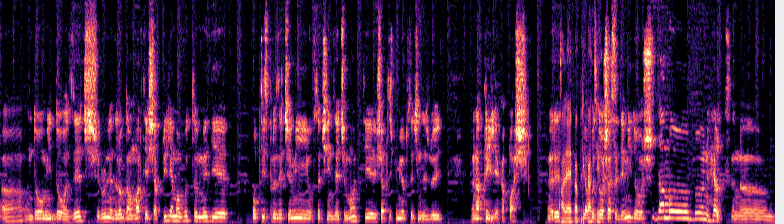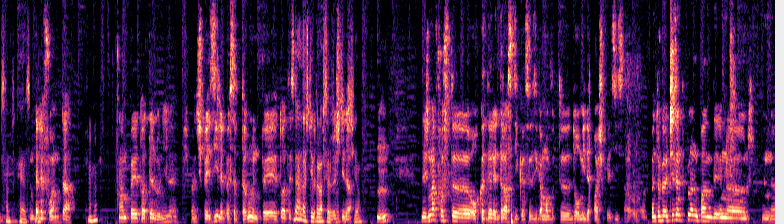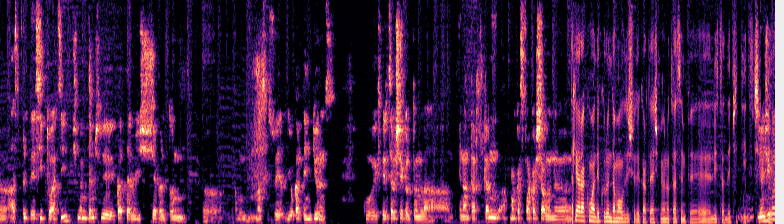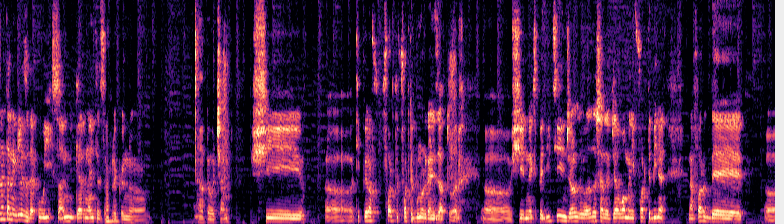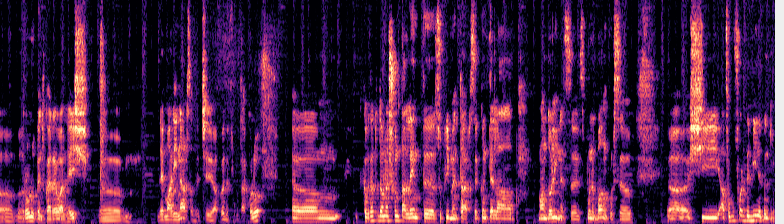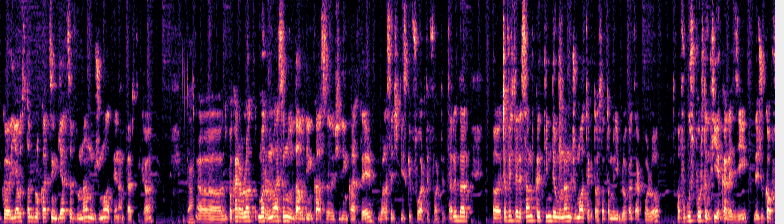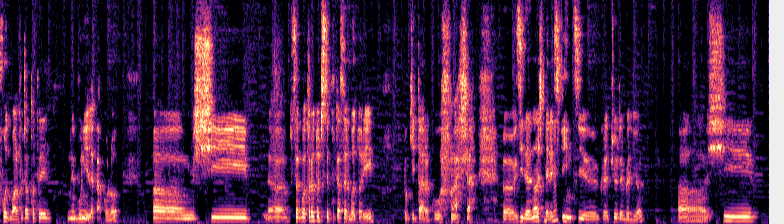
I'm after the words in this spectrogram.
uh, în 2020, lunile de lockdown martie și aprilie am avut în medie 18.150 în martie, 17.852 în aprilie ca pași. În rest, Alea pe aplicație. au fost 26.000, 20, da, mă, în Health, în, health. în telefon, da. Uh-huh. Am pe toate lunile. Și pe, și pe zile, pe săptămâni, pe toate Da, da, știu că la fel știi, da. Și eu. Uh-huh. Deci n-a fost uh, o cădere drastică, să zic, am avut uh, 2000 de pași pe zi. Sau, uh, pentru că ce se întâmplă în, pande- în, uh, în uh, astfel de situații, și mi-am și de cartea lui Shackleton, uh, am, n-a scris el, e o carte Endurance, cu experiența lui Shackleton la, în Antarctica. Nu, acum ca să fac așa un... Uh, Chiar acum de curând am auzit și eu de cartea aia și mi-o notasem pe lista de citit. Eu am și varianta în engleză de acum X ani, chiar înainte să Aha. plec în, uh, pe ocean. Și uh, tipul era foarte, foarte bun organizator uh, și în expediții, în general, odată și alergea oamenii foarte bine, în afară de uh, rolul pentru care erau aleși, uh, de marinar sau de ce aveau de făcut acolo, uh, căuta totdeauna și un talent uh, suplimentar, să cânte la mandolină, să spună bancuri, să Uh, și a făcut foarte bine pentru că i-au stat blocați în gheață vreun an jumate în Antarctica. Da. Uh, după care au luat, mă rog, nu hai să nu dau din casă și din carte, vă las să citiți că e foarte, foarte tare, dar uh, ce a fost interesant că timp de un an jumate cât au stat oamenii blocați acolo, au făcut sport în fiecare zi, deci jucau fotbal, făceau toate nebunile pe acolo uh, și uh, sărbătoreau tot ce se putea sărbători, cu chitară, cu așa, uh, zi de naștere, Mhm. sfinți, uh, Crăciun, Rebelion. Uh, și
